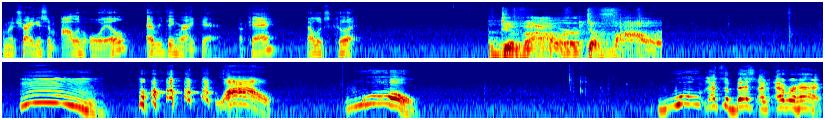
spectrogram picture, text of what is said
I'm gonna try to get some olive oil. Everything right there. Okay? That looks good. Devour, devour. Mmm! wow! Whoa! Whoa, that's the best I've ever had.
